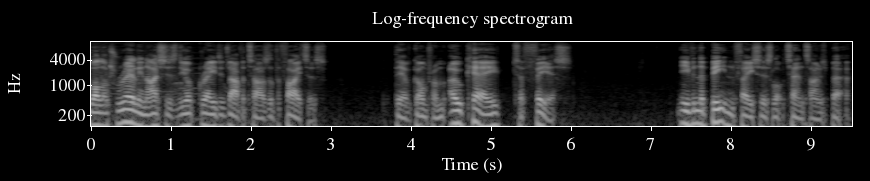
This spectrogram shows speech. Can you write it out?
What looks really nice is the upgraded avatars of the fighters. They have gone from okay to fierce. Even the beaten faces look 10 times better.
